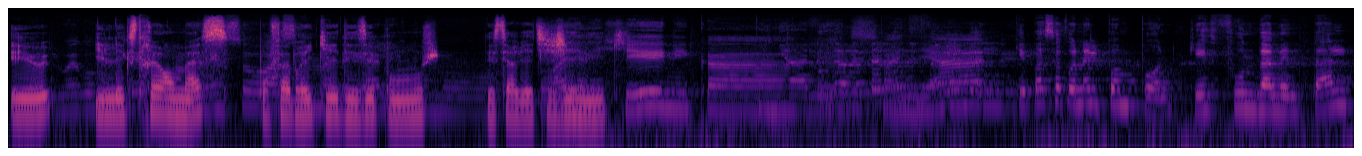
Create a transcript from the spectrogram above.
Et eux, ils l'extraient en masse pour fabriquer des éponges, des serviettes hygiéniques. ¿Qué pasa con el pompón? Que es fundamental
